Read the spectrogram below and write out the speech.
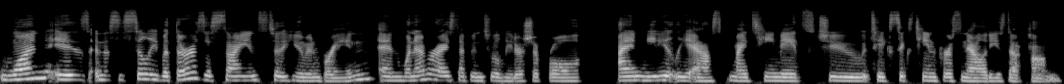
One is, and this is silly, but there is a science to the human brain. And whenever I step into a leadership role, I immediately ask my teammates to take 16personalities.com.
